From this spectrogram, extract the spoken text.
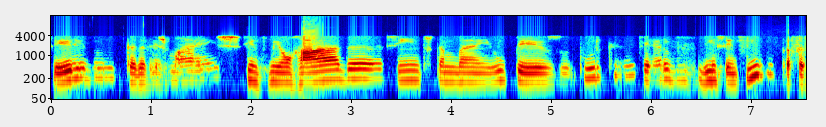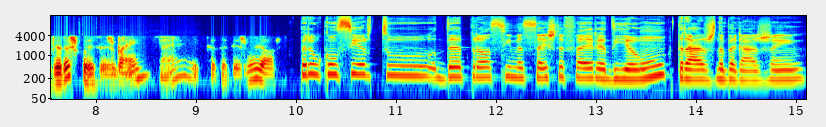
cedo, cada vez mais. Sinto-me honrada, sinto também o peso, porque serve de incentivo para fazer as coisas bem né? e cada vez melhor. Para o concerto da próxima sexta-feira, dia 1, traz na bagagem,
